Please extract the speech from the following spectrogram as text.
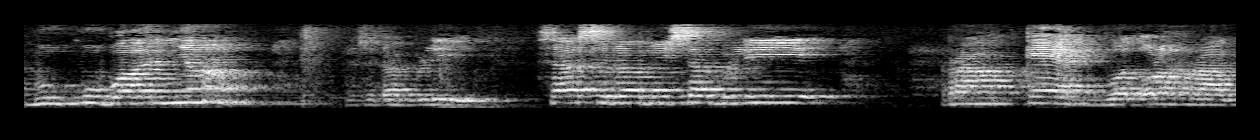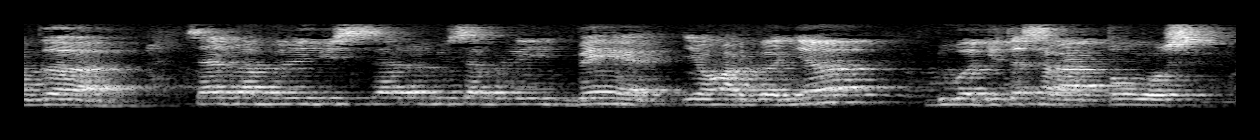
buku banyak, saya sudah beli, saya sudah bisa beli raket buat olahraga, saya sudah beli bisa bisa beli bed yang harganya dua juta seratus.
